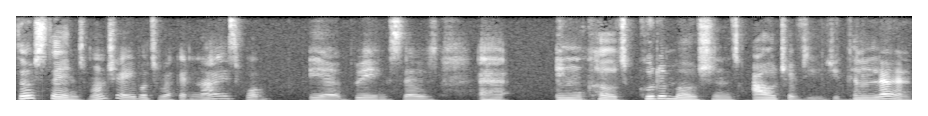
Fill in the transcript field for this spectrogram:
Those things once you're able to recognize what yeah brings those uh in good emotions out of you you can learn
